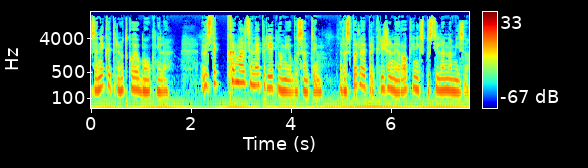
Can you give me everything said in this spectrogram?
za nekaj trenutkov je obmoknila. Veste, kar malce neprijetno mi je v vsem tem. Razprla je prekrižene roke in jih spustila na mizo.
